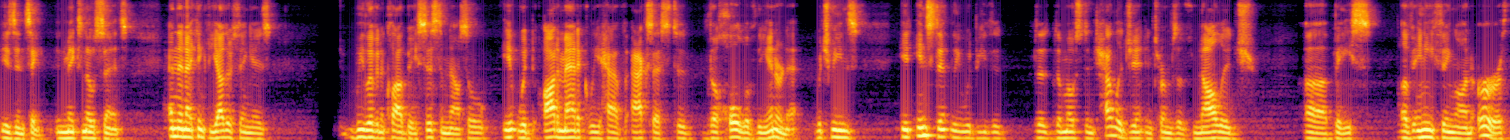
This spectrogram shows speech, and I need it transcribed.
is insane. It makes no sense. And then I think the other thing is we live in a cloud-based system now, so it would automatically have access to the whole of the internet, which means it instantly would be the the, the most intelligent in terms of knowledge uh, base of anything on earth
